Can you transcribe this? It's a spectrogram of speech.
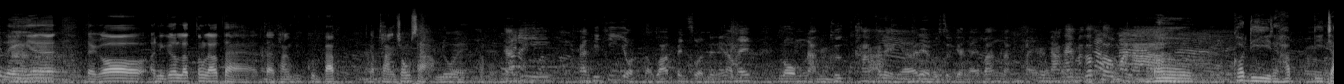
อะไรอย่างเงี้ยแต่ก็อันนี้ก็แล้วต้องแล้วแต่แต่ทางคุณแป๊บกับทางช่อง 3 ด้วยครับผมการที่การที่ที่หยดแบบว่าเป็นส่วนหนึ่งที่ทำให้โรงหนังคึกคักอะไรอย่างเงี้ยแล้วเนี่ยรู้สึกยังไงบ้างหนังไทยหนังไทยมันก็โตมานานเออ ก็ดีนะครับดีใจ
